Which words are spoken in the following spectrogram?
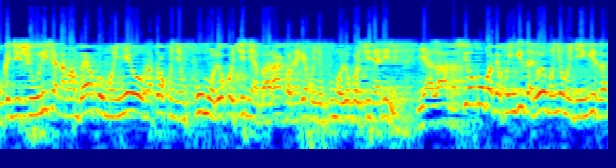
Ukijishughulisha na mambo yako mwenyewe unatoka kwenye mfumo ulioko chini ya baraka unaingia kwenye mfumo ulioko chini ya nini? Ya laana. Sio mungu amekuingiza ni wewe mwenyewe umejiingiza.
